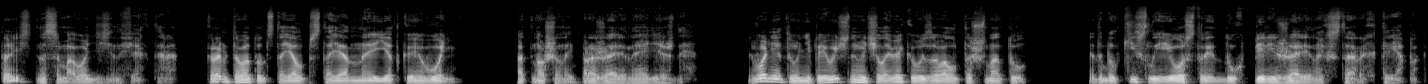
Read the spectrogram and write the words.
то есть на самого дезинфектора. Кроме того, тут стояла постоянная едкая вонь от ношенной прожаренной одежды. Вонь этого непривычного человека вызывала тошноту. Это был кислый и острый дух пережаренных старых тряпок.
